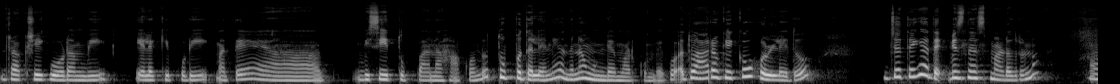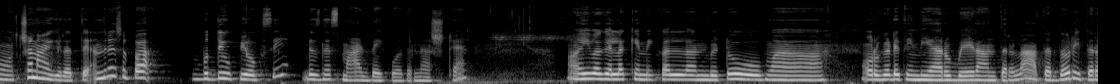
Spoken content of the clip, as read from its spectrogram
ದ್ರಾಕ್ಷಿ, ಗೋಡಂಬಿ, ಏಲಕ್ಕಿ ಪುಡಿ ಮತ್ತು ಬಿಸಿ ತುಪ್ಪನ ಹಾಕ್ಕೊಂಡು ತುಪ್ಪದಲ್ಲೇ ಅದನ್ನು ಉಂಡೆ ಮಾಡ್ಕೊಬೇಕು. ಅದು ಆರೋಗ್ಯಕ್ಕೂ ಒಳ್ಳೆಯದು ಜೊತೆಗೆ ಅದೇ ಬಿಸ್ನೆಸ್ ಮಾಡಿದ್ರೂ ಚೆನ್ನಾಗಿರುತ್ತೆ. ಅಂದರೆ ಸ್ವಲ್ಪ ಬುದ್ಧಿ ಉಪಯೋಗಿಸಿ ಬಿಸ್ನೆಸ್ ಮಾಡಬೇಕು ಅದನ್ನು ಅಷ್ಟೇ. ಇವಾಗೆಲ್ಲ ಕೆಮಿಕಲ್ ಅಂದ್ಬಿಟ್ಟು ಹೊರಗಡೆ ತಿಂಡಿ ಯಾರು ಬೇಡ ಅಂತಾರಲ್ಲ, ಆ ಥರದವ್ರು ಈ ಥರ,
